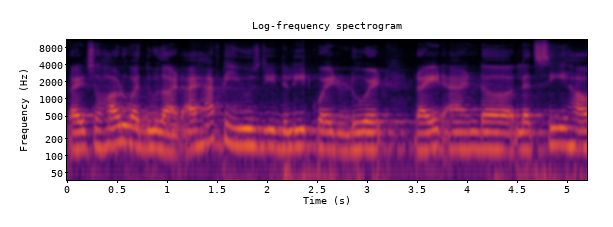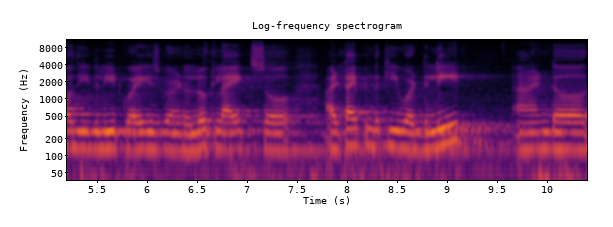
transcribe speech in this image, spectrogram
right? So how do I do that? I have to use the delete query to do it right? And uh, let's see how the delete query is going to look like. So I'll type in the keyword delete and uh,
